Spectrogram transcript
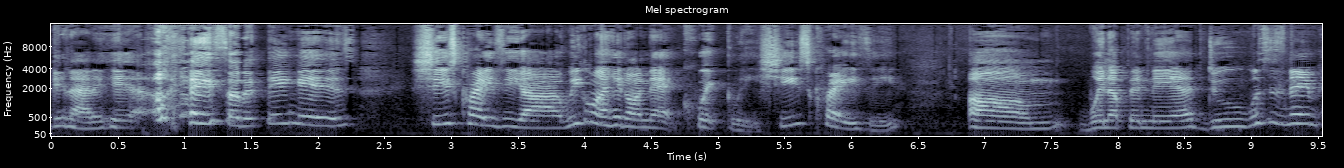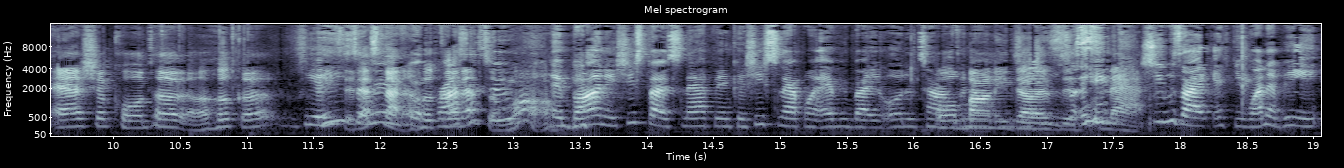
Get out of here. Okay, so the thing is, she's crazy, y'all. We gonna hit on that quickly. She's crazy. Um, went up in there. Dude, what's his name? Asher called her a hooker. Yeah, He said, that's not a hooker. That's a prostitute. mom. And Bonnie, she started snapping because she snap on everybody all the time. All for no Bonnie does is like- snap. She was like, if you want to be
